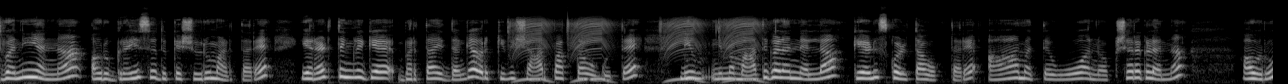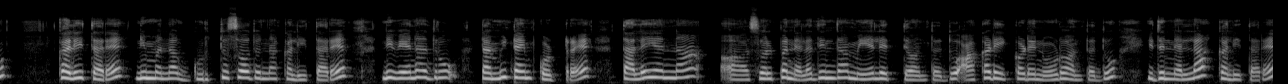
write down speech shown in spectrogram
ಧ್ವನಿಯನ್ನು ಅವರು ಗ್ರಹಿಸೋದಕ್ಕೆ ಶುರು ಮಾಡ್ತಾರೆ. ಎರಡು ತಿಂಗಳಿಗೆ ಬರ್ತಾ ಇದ್ದಂಗೆ ಅವ್ರ ಕಿವಿ ಶಾರ್ಪ್ ಆಗ್ತಾ ಹೋಗುತ್ತೆ. ನಿಮ್ಮ ನಿಮ್ಮ ಮಾತುಗಳನ್ನೆಲ್ಲ ಕೇಳಿಸ್ಕೊಳ್ತಾ ಹೋಗ್ತಾರೆ. ಆ ಮತ್ತು ಓ ಅನ್ನೋ ಅಕ್ಷರಗಳನ್ನು ಅವರು ಕಲಿತಾರೆ, ನಿಮ್ಮನ್ನು ಗುರ್ತಿಸೋದನ್ನು ಕಲಿತಾರೆ. ನೀವೇನಾದರೂ ಟಮ್ಮಿ ಟೈಮ್ ಕೊಟ್ಟರೆ ತಲೆಯನ್ನು ಸ್ವಲ್ಪ ನೆಲದಿಂದ ಮೇಲೆತ್ತುವಂಥದ್ದು, ಆ ಕಡೆ ಈ ಕಡೆ ನೋಡೋ ಅಂಥದ್ದು ಇದನ್ನೆಲ್ಲ ಕಲಿತಾರೆ.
